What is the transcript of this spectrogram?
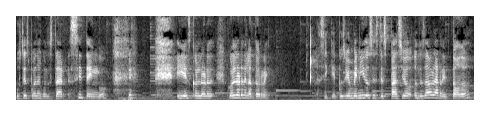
ustedes puedan contestar, sí tengo. y es con Lord, con Lord de la Torre. Así que pues bienvenidos a este espacio donde se va a hablar de todo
